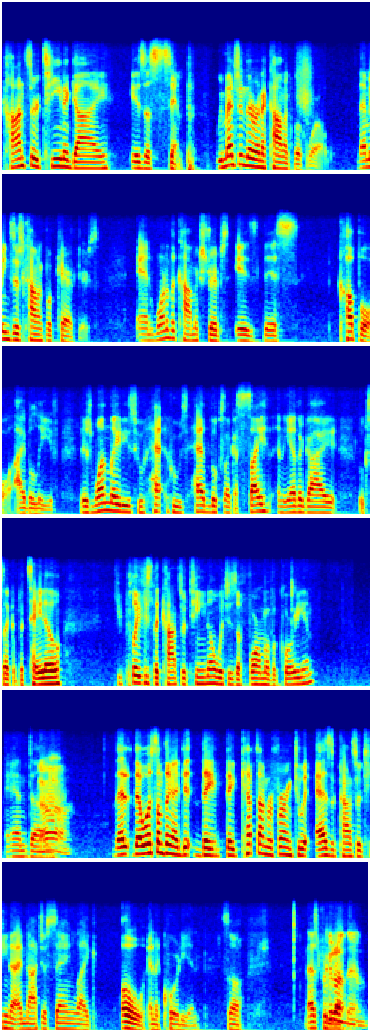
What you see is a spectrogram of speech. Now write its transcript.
concertina guy is a simp. We mentioned they're in a comic book world. That means there's comic book characters. And one of the comic strips is this couple, I believe. There's one lady's who he- whose head looks like a scythe, and the other guy looks like a potato. He plays the concertina, which is a form of accordion. And um, ah, that that was something I did. They they kept on referring to it as a concertina and not just saying like, oh, an accordion. So that's pretty good on them.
